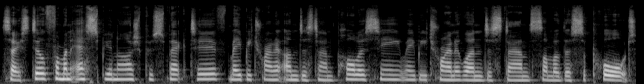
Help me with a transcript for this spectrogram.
So, still from an espionage perspective, maybe trying to understand policy, maybe trying to understand some of the support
